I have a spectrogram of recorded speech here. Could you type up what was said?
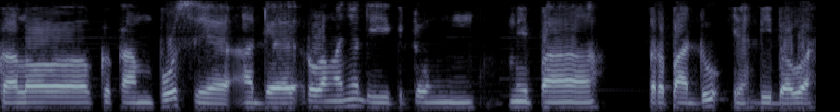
kalau ke kampus ya ada ruangannya di gedung MIPA terpadu ya di bawah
